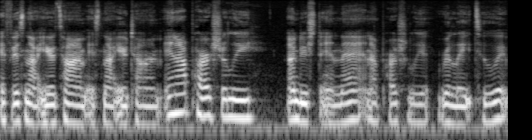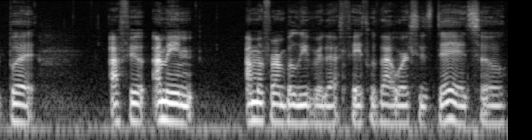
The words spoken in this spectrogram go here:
if it's not your time, it's not your time. And I partially understand that and I partially relate to it, but I feel, I mean, I'm a firm believer that faith without works is dead. So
